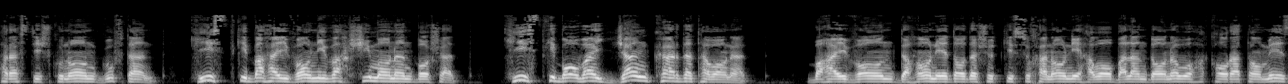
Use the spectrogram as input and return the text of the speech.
парастишкунон гуфтанд кист ки ба ҳайвони ваҳшӣ монанд бошад? Кист ки бо вай ҷанг карда тавонад ба ҳайвон даҳоне дода шуд ки суханони ҳавобаландонаву ҳақоратомез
